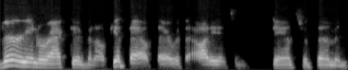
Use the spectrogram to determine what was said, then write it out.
very interactive, and I'll get out there with the audience and dance with them. And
